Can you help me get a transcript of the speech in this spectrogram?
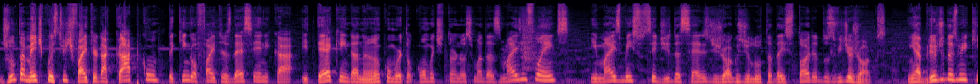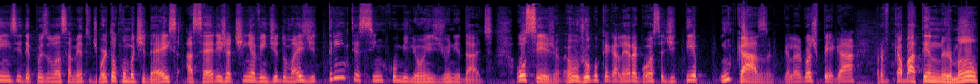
juntamente com Street Fighter da Capcom, The King of Fighters da SNK e Tekken da Namco, Mortal Kombat tornou-se uma das mais influentes e mais bem-sucedidas séries de jogos de luta da história dos videojogos. Em abril de 2015, depois do lançamento de Mortal Kombat 10, a série já tinha vendido mais de 35 milhões de unidades. Ou seja, é um jogo que a galera gosta de ter em casa. A galera gosta de pegar pra ficar batendo no irmão,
